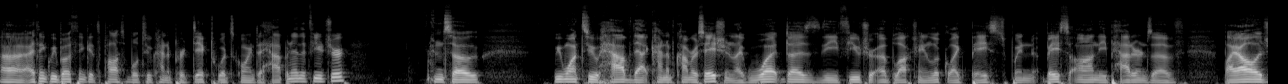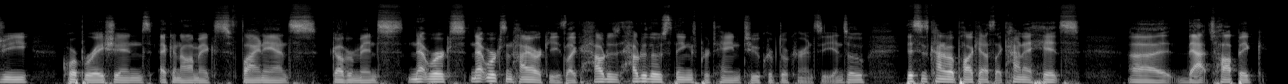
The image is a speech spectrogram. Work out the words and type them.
Uh, I think we both think it's possible to kind of predict what's going to happen in the future. And so we want to have that kind of conversation. Like, what does the future of blockchain look like based when based on the patterns of biology, corporations, economics, finance, governments, networks, networks and hierarchies. Like how does how do those things pertain to cryptocurrency? And so this is kind of a podcast that kind of hits uh, that topic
